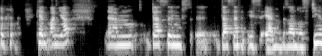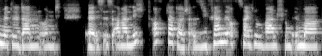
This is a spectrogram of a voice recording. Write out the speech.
Kennt man ja. Ähm, das sind, äh, das sind, ist eher ein besonderes Stilmittel dann und äh, es ist aber nicht auf Plattdeutsch. Also die Fernsehaufzeichnungen waren schon immer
